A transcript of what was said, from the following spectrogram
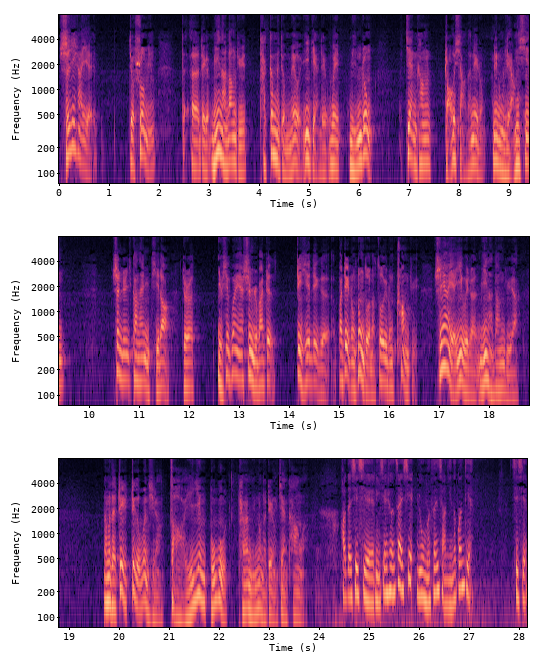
实际上也就说明呃这个民进党当局他根本就没有一点这个为民众健康着想的那种那种良心，甚至刚才你提到，就是有些官员甚至把这。这些这个把这种动作呢作为一种创举，实际上也意味着民进党当局啊，那么在这这个问题上早已经不顾台湾民众的这种健康了。好的，谢谢李先生在线与我们分享您的观点，谢谢。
